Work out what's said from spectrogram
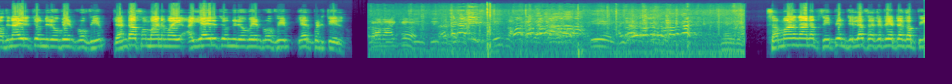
പതിനായിരത്തി ഒന്ന് രൂപയും ട്രോഫിയും രണ്ടാം സമ്മാനമായി അയ്യായിരത്തി ഒന്ന് രൂപയും ട്രോഫിയും ഏർപ്പെടുത്തിയിരുന്നു. സമ്മാനദാനം സി പി എം ജില്ലാ സെക്രട്ടേറിയറ്റ് അംഗം പി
